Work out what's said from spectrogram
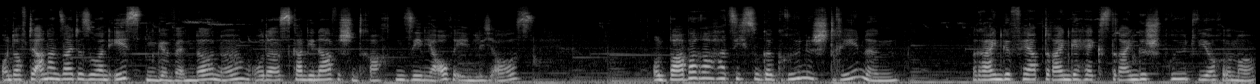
und auf der anderen Seite so an Estengewänder, ne? Oder skandinavischen Trachten sehen ja auch ähnlich aus. Und Barbara hat sich sogar grüne Strähnen reingefärbt, reingehext, reingesprüht, wie auch immer.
